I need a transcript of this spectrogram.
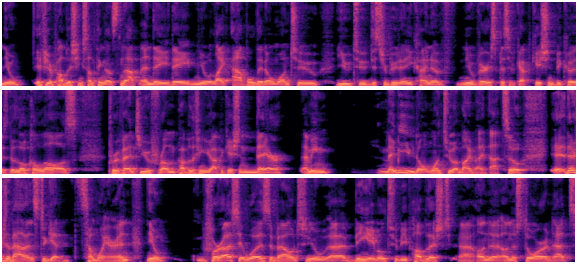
you know, if you're publishing something on Snap and they, they, you know, like Apple, they don't want to, you to distribute any kind of, you know, very specific application because the local laws prevent you from publishing your application there. I mean, maybe you don't want to abide by that. So eh, there's a balance to get somewhere. And, you know, for us, it was about you know uh, being able to be published uh, on a on a store that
